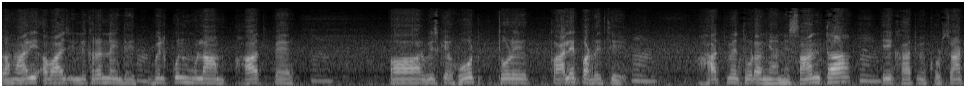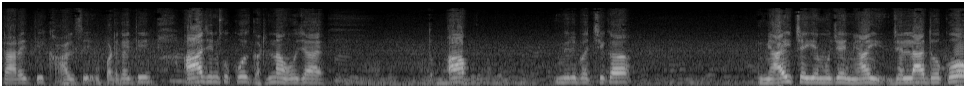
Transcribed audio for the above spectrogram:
तो हमारी आवाज़ निकल नहीं दी बिल्कुल मुलाम हाथ पैर। और इसके होठ थोड़े काले पड़ रहे थे। हाथ में थोड़ा यहाँ निशान था। एक हाथ में खुरसाट आ रही थी खाल से उपट गई थी। आज इनको कोई घटना हो जाए तो आप मेरे बच्ची का न्याय चाहिए मुझे न्याय जल्लादों को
